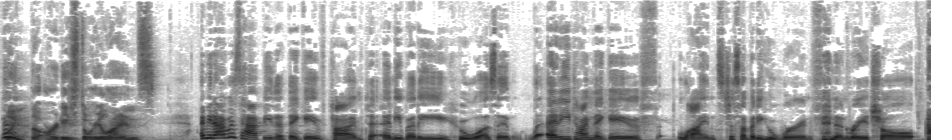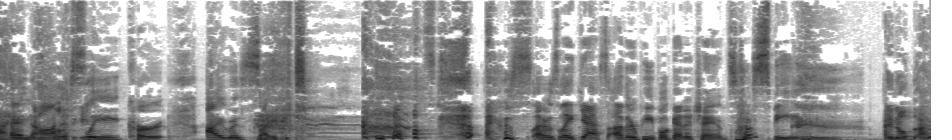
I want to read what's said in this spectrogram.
Hmm. Like the Artie storylines. I mean, I was happy that they gave time to anybody who wasn't. Anytime they gave lines to somebody who weren't Finn and Rachel, I and know. honestly, Kurt, I was psyched. I was, I was like, yes, other people get a chance to speak. I know. I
